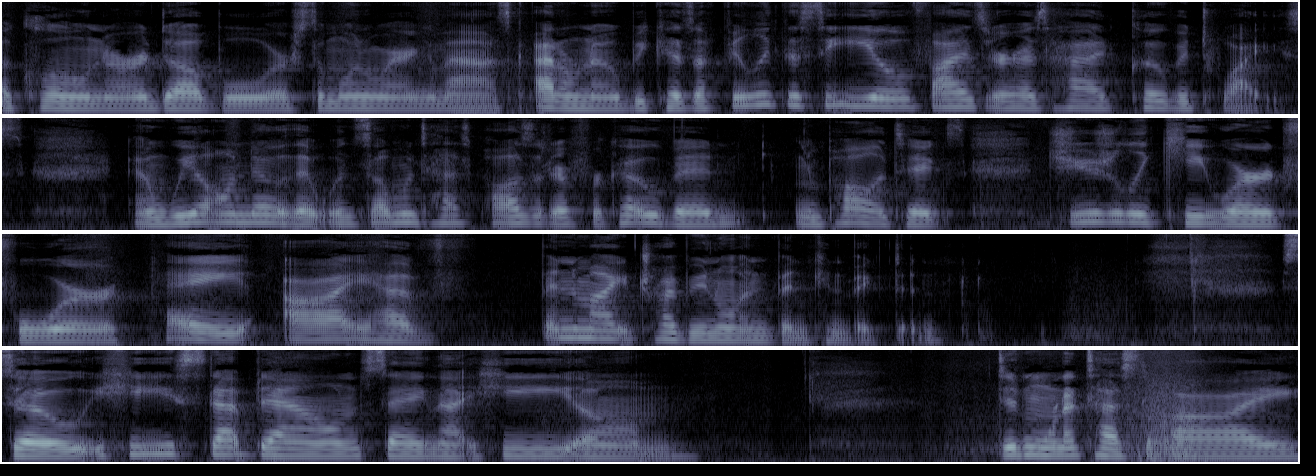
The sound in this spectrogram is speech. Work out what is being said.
a clone or a double or someone wearing a mask. I don't know because I feel like the CEO of Pfizer has had COVID twice. And we all know that when someone tests positive for COVID in politics, it's usually keyword for, hey, I have been to my tribunal and been convicted. So he stepped down saying that he um, didn't want to testify.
